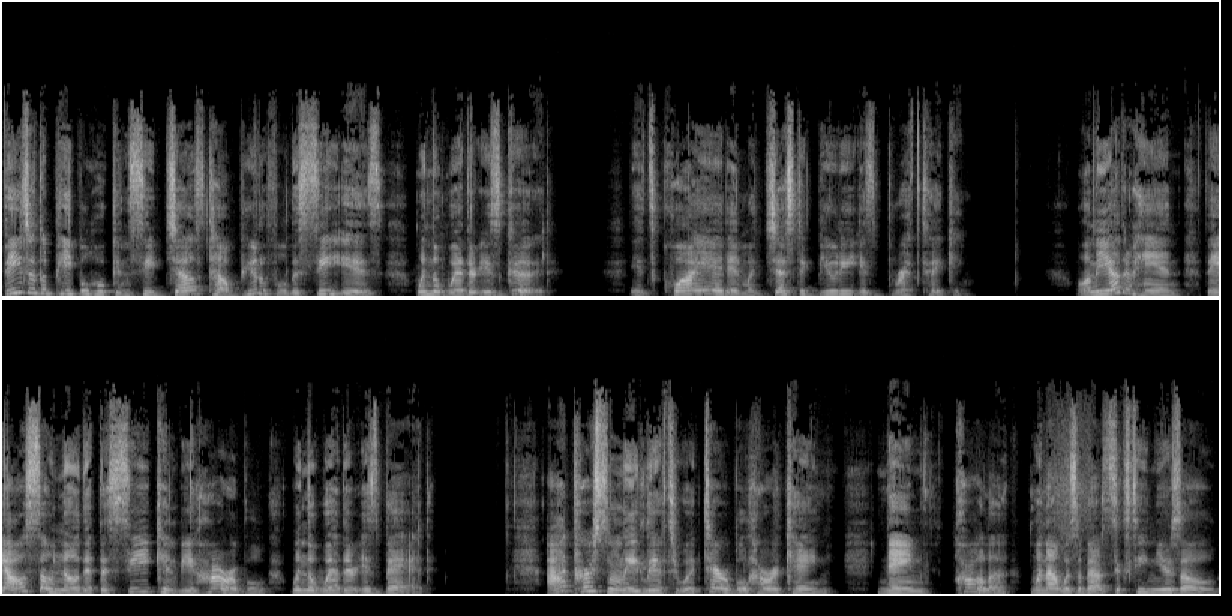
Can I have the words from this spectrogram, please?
These are the people who can see just how beautiful the sea is when the weather is good. Its quiet and majestic beauty is breathtaking. On the other hand, they also know that the sea can be horrible when the weather is bad. I personally lived through a terrible hurricane named Carla when I was about 16 years old,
